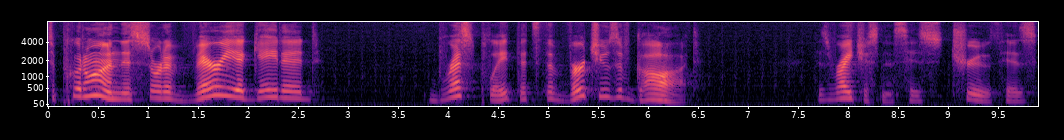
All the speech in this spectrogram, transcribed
to put on this sort of variegated breastplate that's the virtues of God his righteousness, his truth, his,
